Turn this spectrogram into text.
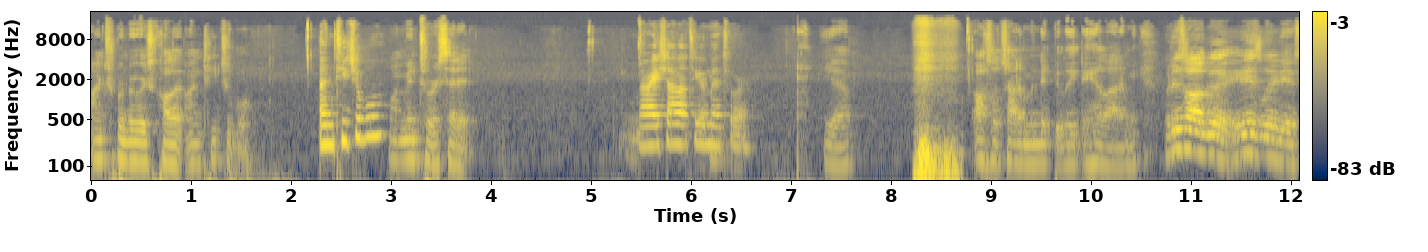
Entrepreneurs call it unteachable. unteachable My mentor said it. all right shout out to your mentor Yeah. Also try to manipulate the hell out of me, but it's all good. It is what it is.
